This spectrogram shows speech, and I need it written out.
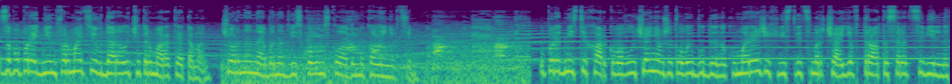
За попередньою інформацією, вдарили чотирма ракетами. Чорне небо над військовим складом у Калинівці. У передмісті Харкова влучання в житловий будинок. У мережі хвіст від смерча. Є втрати серед цивільних.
